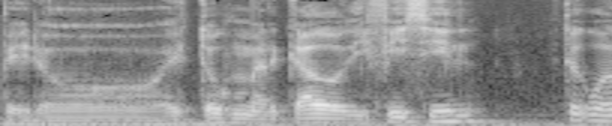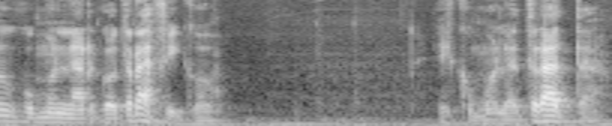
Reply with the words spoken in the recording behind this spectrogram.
pero esto es un mercado difícil, esto es como el narcotráfico, es como la trata.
